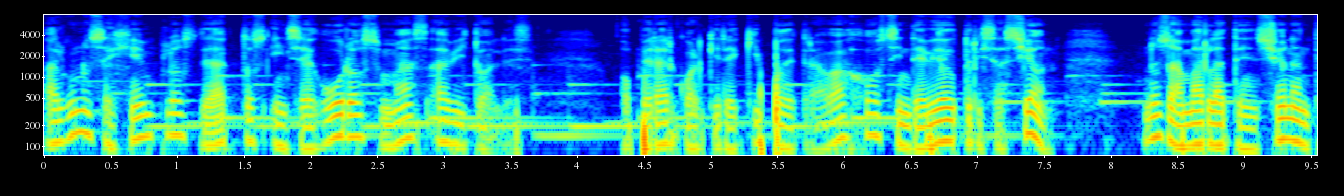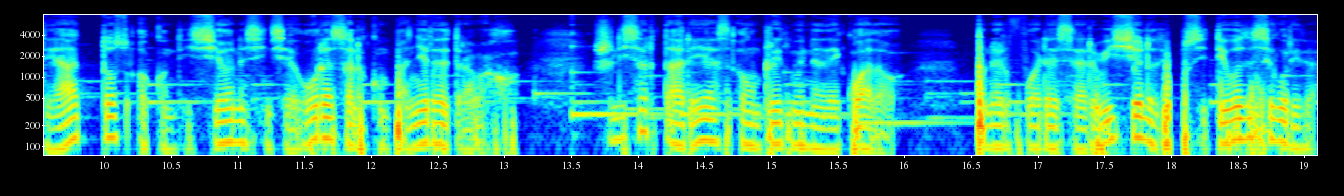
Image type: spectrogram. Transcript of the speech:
Algunos ejemplos de actos inseguros más habituales. Operar cualquier equipo de trabajo sin debida autorización. No llamar la atención ante actos o condiciones inseguras a los compañeros de trabajo. Realizar tareas a un ritmo inadecuado. Poner fuera de servicio los dispositivos de seguridad.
